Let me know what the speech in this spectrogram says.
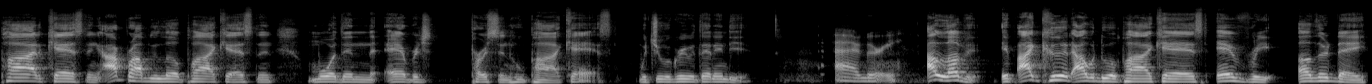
podcasting. I probably love podcasting more than the average person who podcasts. Would you agree with that, India? I agree. I love it. If I could, I would do a podcast every other day,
